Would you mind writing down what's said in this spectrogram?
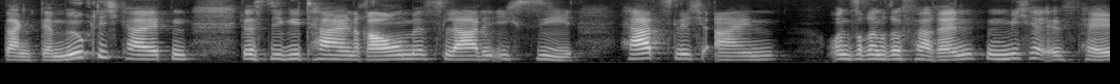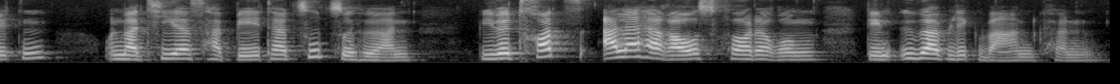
Dank der Möglichkeiten des digitalen Raumes lade ich Sie herzlich ein, unseren Referenten Michael Felten und Matthias Habeter zuzuhören, wie wir trotz aller Herausforderungen den Überblick wahren können.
